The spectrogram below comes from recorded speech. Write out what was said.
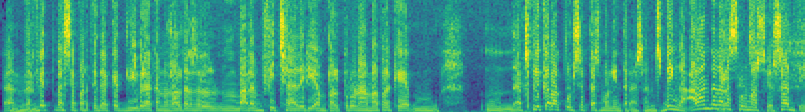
que de fet va ser a partir d'aquest llibre que nosaltres el vàrem fitxar, diríem, pel programa, perquè mm, mm, explicava conceptes molt interessants. Vinga, a banda de Gràcies. la formació, Santi.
